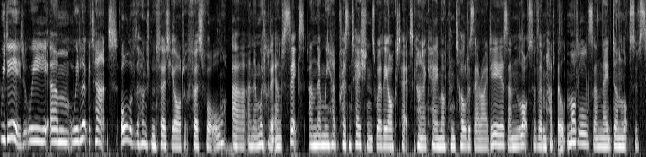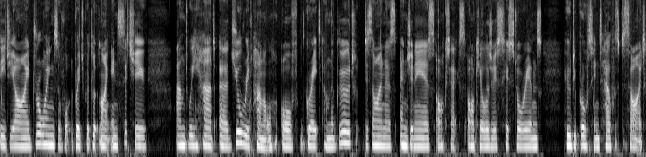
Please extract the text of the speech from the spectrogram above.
We did. We um, we looked at all of the 130 odd first of all, uh, and then whittled it down to six. And then we had presentations where the architects kind of came up and told us their ideas. And lots of them had built models and they'd done lots of CGI drawings of what the bridge would look like in situ and we had a jewellery panel of great and the good designers, engineers, architects, archaeologists, historians who brought in to help us decide.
